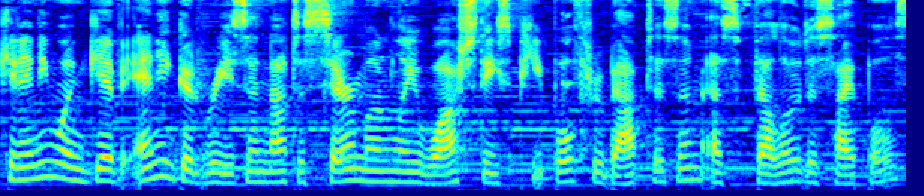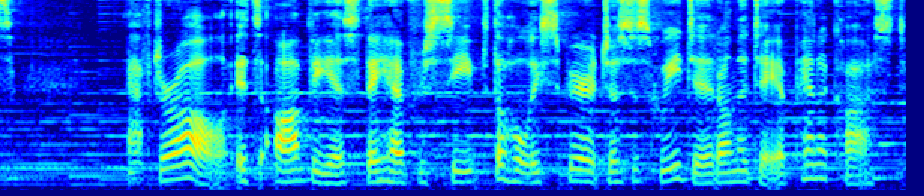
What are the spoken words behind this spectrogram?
Can anyone give any good reason not to ceremonially wash these people through baptism as fellow disciples? After all, it's obvious they have received the Holy Spirit just as we did on the day of Pentecost.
